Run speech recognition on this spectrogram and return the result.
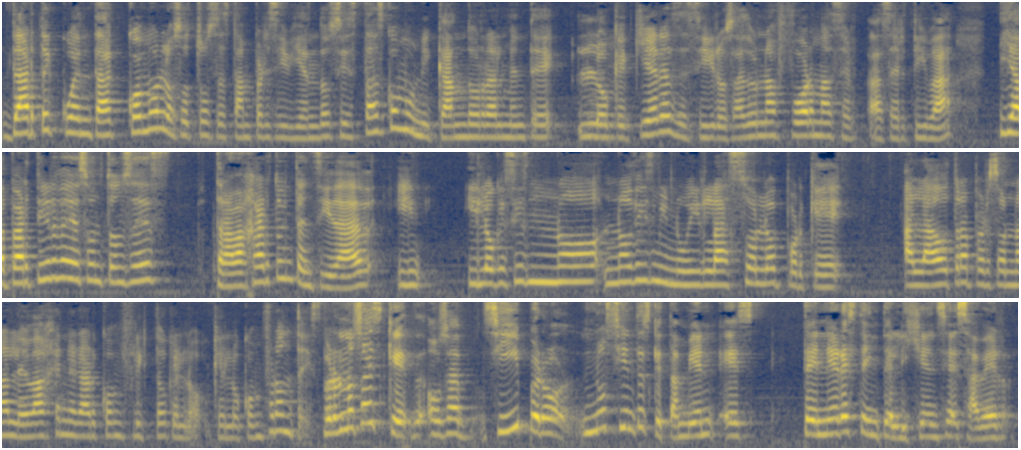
darte cuenta cómo los otros te están percibiendo, si estás comunicando realmente lo que quieres decir, o sea, de una forma aser- asertiva, y a partir de eso entonces trabajar tu intensidad y, y lo que sí es no, no disminuirla solo porque a la otra persona le va a generar conflicto que lo, que lo confrontes. Pero no sabes que, o sea, sí, pero no sientes que también es tener esta inteligencia de saber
